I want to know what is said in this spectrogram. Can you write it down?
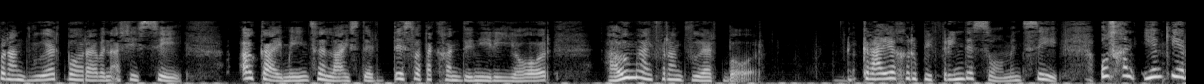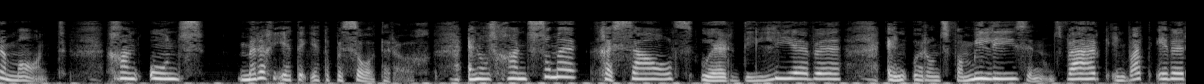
verantwoordbaar hou en as jy sê, "Oké, okay, mense luister, dis wat ek gaan doen hierdie jaar. Hou my verantwoordbaar." Kry 'n groepie vriende saam en sê, "Ons gaan een keer 'n maand gaan ons middagete eet op 'n Saterdag. En ons gaan somme gesels oor die lewe en oor ons families en ons werk en whatever.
